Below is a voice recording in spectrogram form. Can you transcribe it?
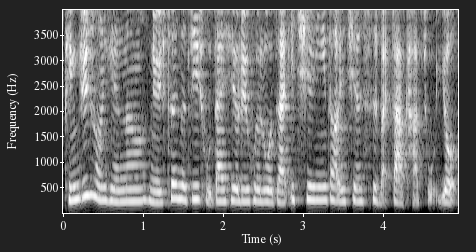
平均而言呢，女生的基础代谢率会落在一千一到一千四百大卡左右，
